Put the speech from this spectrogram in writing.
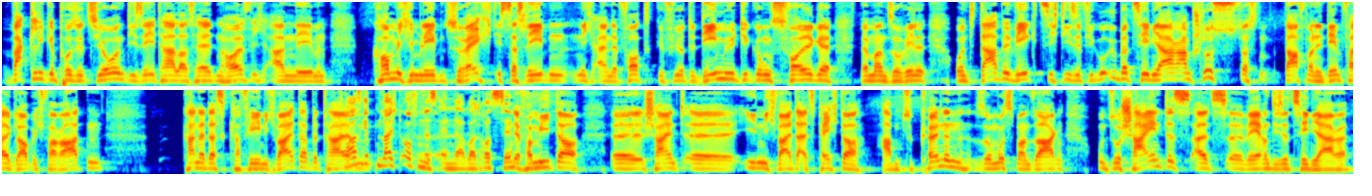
wackelige Position, die Seetalers Helden häufig annehmen. Komme ich im Leben zurecht? Ist das Leben nicht eine fortgeführte Demütigungsfolge, wenn man so will? Und da bewegt sich diese Figur über zehn Jahre am Schluss. Das darf man in dem Fall, glaube ich, verraten. Kann er das Café nicht weiter betreiben? Ja, es gibt ein leicht offenes Ende, aber trotzdem. Der Vermieter äh, scheint äh, ihn nicht weiter als Pächter haben zu können, so muss man sagen. Und so scheint es, als äh, wären diese zehn Jahre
